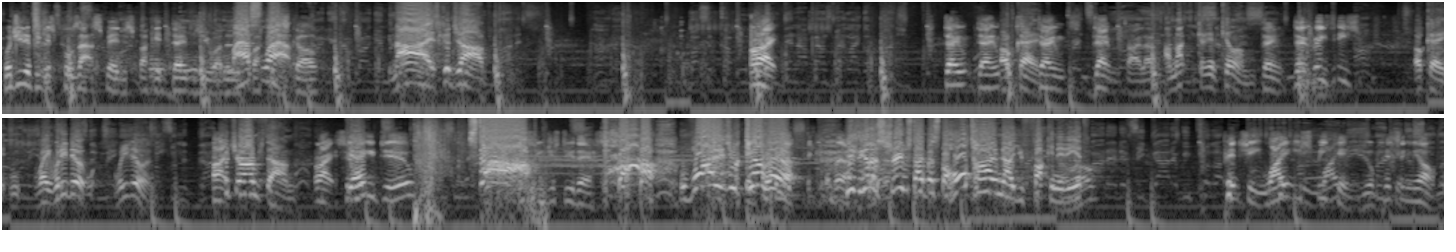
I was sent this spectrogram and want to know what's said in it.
What do you do if he just pulls out a spear, just fucking domes you on his Last lap. skull? Nice, good job. Alright. Don't, don't, Okay. don't, don't, Tyler. I'm not gonna kill him. Don't, don't, he's, he's, Okay, wait, what are you doing? What are you doing? Alright, Put your arms down. alright, so Yeah. what you do, Stop! you just do this. Why did you kill him? He's gonna stream snipe us the whole time now, you fucking idiot. Pinchy, why aren't you speaking? You're pissing me off. Do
